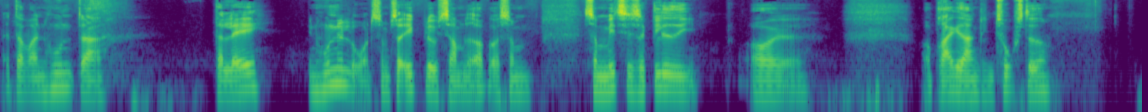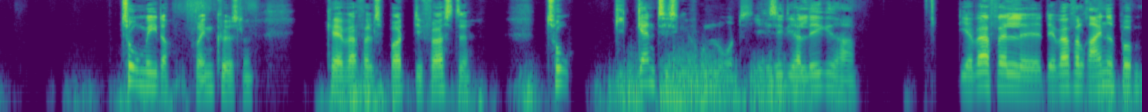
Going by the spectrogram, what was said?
at der var en hund, der, der lagde en hundelort, som så ikke blev samlet op, og som, som Mitzi så gled i og, øh, og brækkede anklen to steder. To meter fra indkørslen kan jeg i hvert fald spotte de første to gigantiske hundelort. Jeg kan se, de har ligget her. De er i hvert fald, øh, det er i hvert fald regnet på dem,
